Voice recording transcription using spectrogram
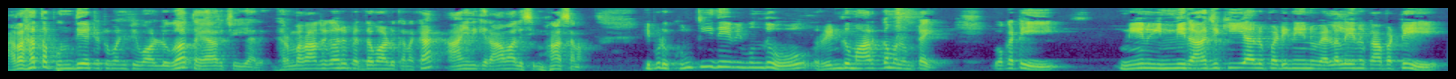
అర్హత పొందేటటువంటి వాళ్ళుగా తయారు చేయాలి ధర్మరాజు గారు పెద్దవాడు కనుక ఆయనకి రావాలి సింహాసనం. ఇప్పుడు కుంతీదేవి ముందు రెండు మార్గములు ఉంటాయి ఒకటి నేను ఇన్ని రాజకీయాలు పడి నేను వెళ్ళలేను కాబట్టి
